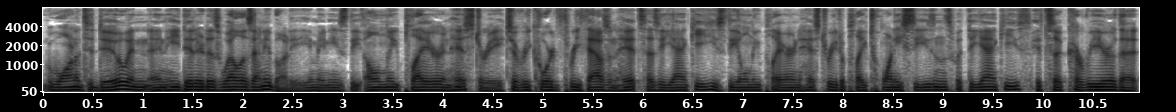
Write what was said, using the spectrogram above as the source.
wanted to do, and, and he did it as well as anybody. I mean, he's the only player in history to record 3,000 hits as a Yankee. He's the only player in history to play 20 seasons with the Yankees. It's a career that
